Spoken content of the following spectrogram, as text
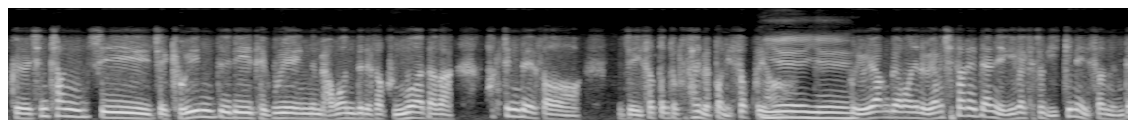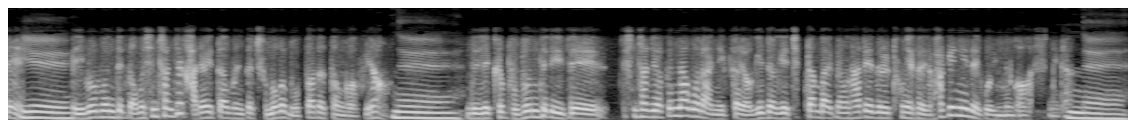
그 신천지 이제 교인들이 대구에 있는 병원들에서 근무하다가 확진돼서 이제 있었던 적도 사실 몇 번 있었고요. 예, 예. 그 요양병원이나 요양시설에 대한 얘기가 계속 있기는 있었는데 예. 이 부분들이 너무 신천지에 가려 있다 보니까 주목을 못 받았던 거고요. 네. 근데 이제 그 부분들이 이제 신천지가 끝나고 나니까 여기저기 집단 발병 사례들을 통해서 확인이 되고 있는 것 같습니다. 네.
